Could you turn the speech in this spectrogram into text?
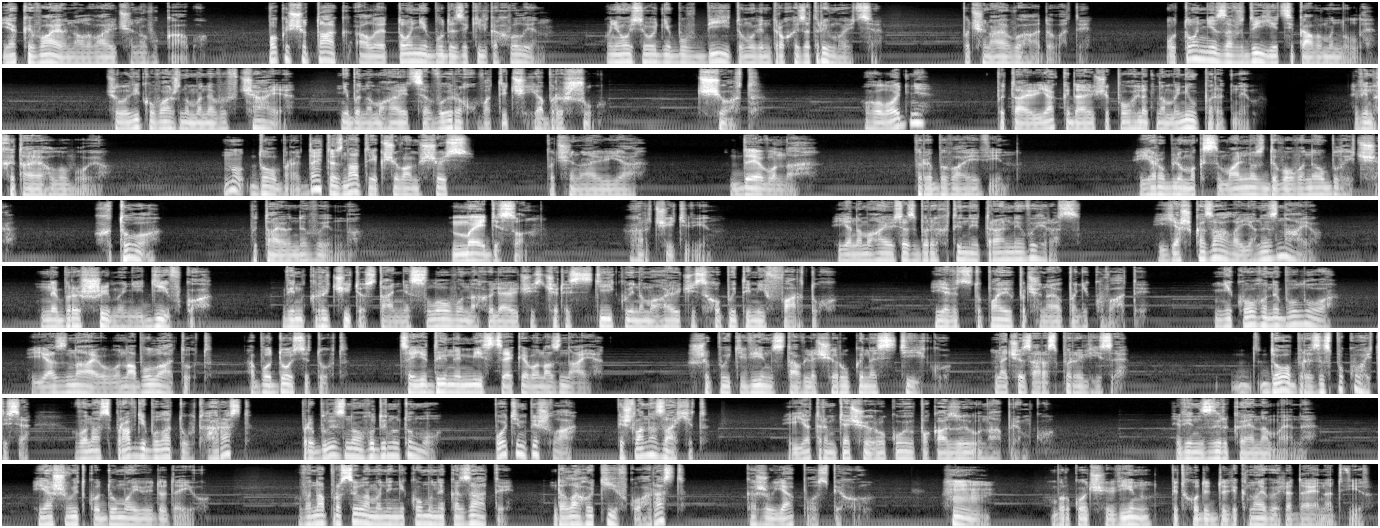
Я киваю, наливаючи нову каву. Поки що так, але Тоні буде за кілька хвилин. У нього сьогодні був бій, тому він трохи затримується. Починаю вигадувати. У Тоні завжди є цікаве минуле. Чоловік уважно мене вивчає, ніби намагається вирахувати, чи я брешу. Чорт. Голодні? питаю я, кидаючи погляд на меню перед ним. Він хитає головою. Ну, добре, дайте знати, якщо вам щось. Починаю я. Де вона? перебиває він. Я роблю максимально здивоване обличчя. Хто? питаю невинно. Медісон, гарчить він. Я намагаюся зберегти нейтральний вираз. Я ж казала, я не знаю. Не бреши мені, дівко. Він кричить останнє слово, нахиляючись через стійку і намагаючись схопити мій фартух. Я відступаю і починаю панікувати. Нікого не було. Я знаю, вона була тут або досі тут. Це єдине місце, яке вона знає. Шипить він, ставлячи руки на стійку, наче зараз перелізе. Добре, заспокойтеся. Вона справді була тут, гаразд? Приблизно годину тому. Потім пішла, пішла на захід. Я тремтячою рукою показую у напрямку. Він зиркає на мене. Я швидко думаю і додаю. Вона просила мене нікому не казати, дала готівку, гаразд? кажу я поспіхом. Хм, буркоче він, підходить до вікна і виглядає на двір.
